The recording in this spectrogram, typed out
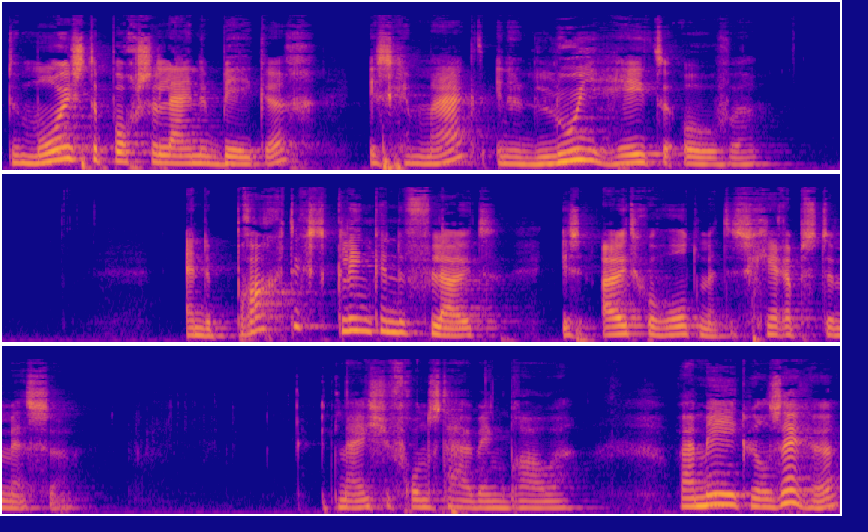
De mooiste porseleinen beker is gemaakt in een loeihete oven. En de prachtigst klinkende fluit is uitgehold met de scherpste messen. Het meisje fronste haar wenkbrauwen. Waarmee ik wil zeggen,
